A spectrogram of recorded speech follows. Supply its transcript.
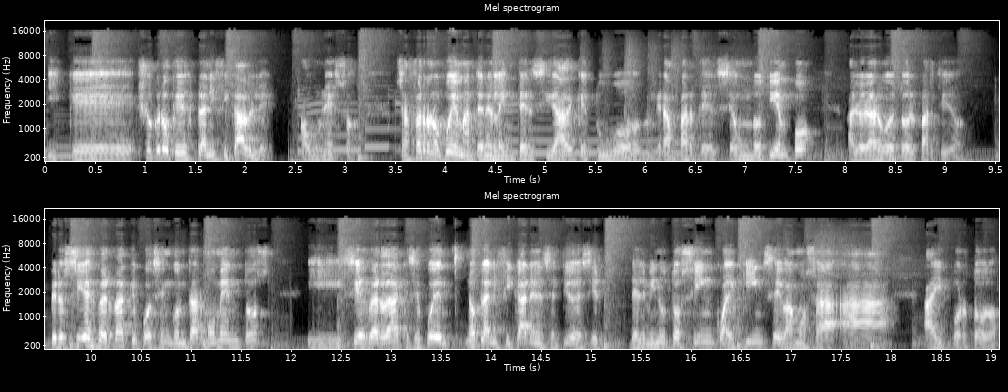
y que yo creo que es planificable aún eso. O sea, Ferro no puede mantener la intensidad que tuvo en gran parte del segundo tiempo a lo largo de todo el partido. Pero sí es verdad que puedes encontrar momentos Y si es verdad que se puede, no planificar en el sentido de decir del minuto 5 al 15 vamos a, ir por todo,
